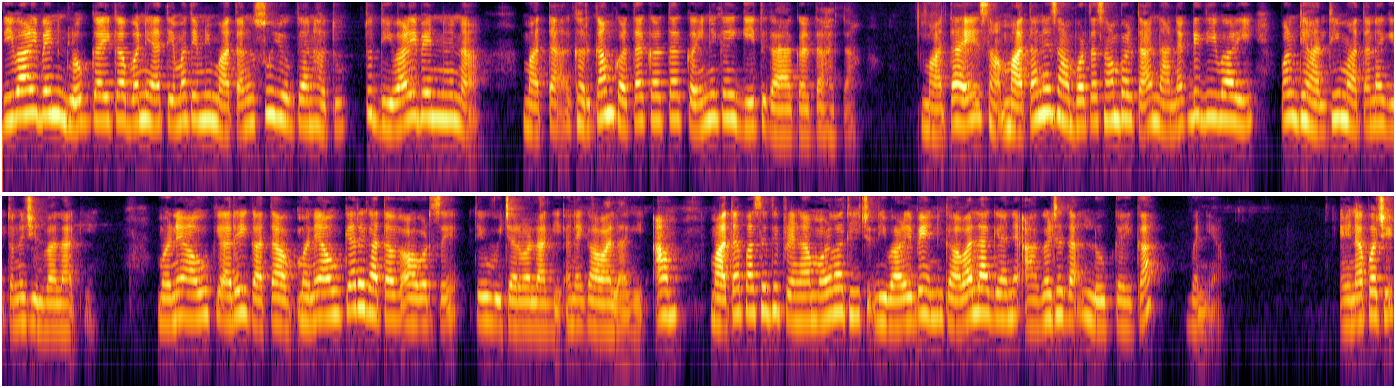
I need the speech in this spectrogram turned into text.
દિવાળીબેન લોકગાયિકા બન્યા તેમાં તેમની માતાનું શું યોગદાન હતું? તો દિવાળીબેનના માતા ઘરકામ કરતાં કરતાં કંઈ ને કંઈ ગીત ગાયા કરતા હતા. માતાએ માતાને સાંભળતા સાંભળતા નાનકડી દિવાળી પણ ધ્યાનથી માતાના ગીતોને ઝીલવા લાગી. મને આવું ક્યારેય ગાતા, મને આવું ક્યારે ગાતા આવડશે? તેવું વિચારવા લાગી અને ગાવા લાગી. આમ માતા પાસેથી પ્રેરણા મળવાથી જ દિવાળીબેન ગાવા લાગ્યા અને આગળ જતાં લોકગાયિકા બન્યા. એના પછી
